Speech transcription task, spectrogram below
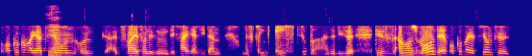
Rokoko-Variation und äh, zwei von diesen Defaya-Liedern. Und das klingt echt super. Also diese, dieses Arrangement der Rokoko-Variation für,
